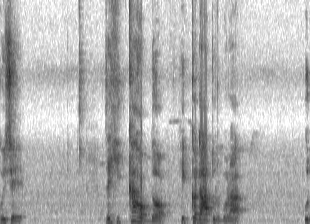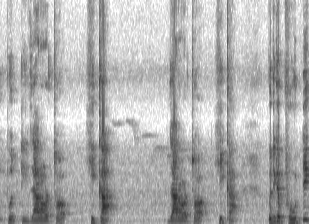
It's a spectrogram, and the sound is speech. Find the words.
কৈছে যে শিক্ষা শব্দ শিক্ষ ধাতুৰ পৰা উৎপত্তি, যাৰ অৰ্থ শিকা, যাৰ অৰ্থ শিকা। গতিকে ভৌতিক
